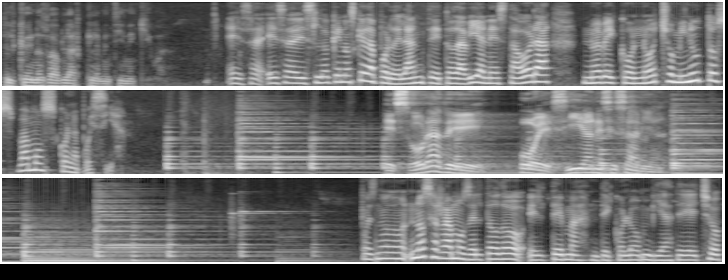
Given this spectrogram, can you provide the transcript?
del que hoy nos va a hablar Clementina Equigua. Esa, esa es lo que nos queda por delante todavía en esta hora, nueve con ocho minutos. Vamos con la poesía. Es hora de Poesía necesaria. Pues no, no cerramos del todo el tema de Colombia, de hecho,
